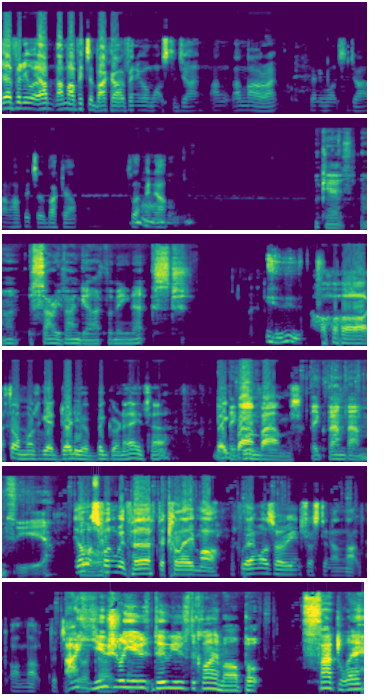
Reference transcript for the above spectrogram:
Yeah, if anyone, I'm, I'm happy to back out if anyone wants to join. I'm, I'm all right. If anyone wants to join, I'm happy to back out. So let me know. Okay, uh, sorry Vanguard for me next. Ooh. Oh, someone wants to get dirty with big grenades, huh? Big, Big bam bams. Big Bam Bams, yeah. You know what's fun with her? The claymore. The claymore's very interesting on that on that particular. I character. usually use, do use the Claymore, but sadly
